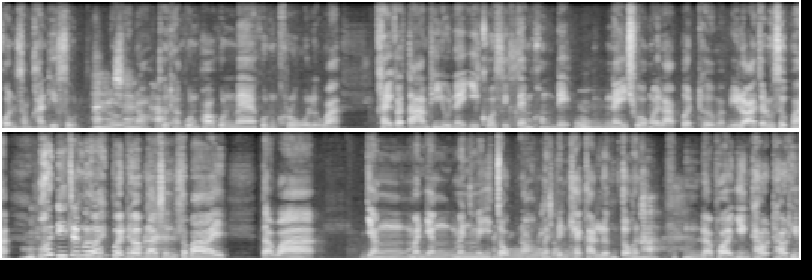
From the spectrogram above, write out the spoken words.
คนสำคัญที่สุดใช่เลยใช่เนาะค่ะคือทั้งคุณพ่อคุณแม่คุณครูหรือว่าใครก็ตามที่อยู่ใน ecosystem ของเด็กอืมในช่วงเวลาเปิดเทอมแบบนี้ เราอาจจะรู้สึกว่าโอ้ดีจังเลย เปิดเทอมแล้วฉันสบาย แต่ว่า ยังมันยังมันไม่จบเนาะมันยังไม่มันเป็นจบแค่การเริ่มต้นค่ะอืมแล้วพอยิ่งเท่าเท่าที่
